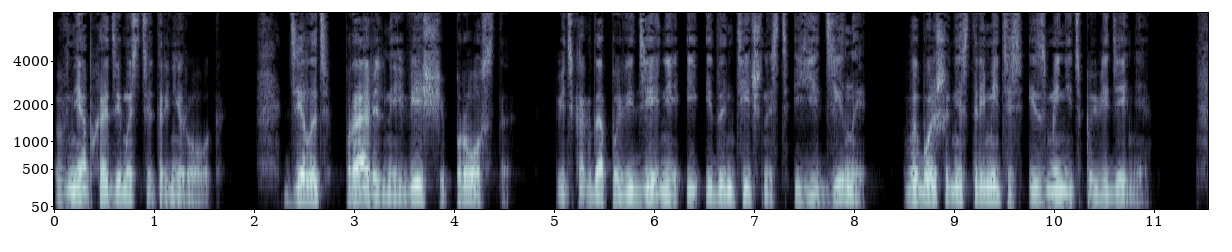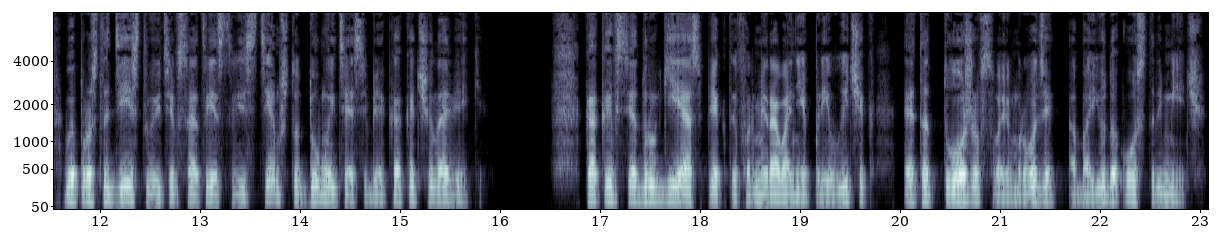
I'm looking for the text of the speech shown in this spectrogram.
в необходимости тренировок. Делать правильные вещи просто, ведь когда поведение и идентичность едины, вы больше не стремитесь изменить поведение. Вы просто действуете в соответствии с тем, что думаете о себе как о человеке. Как и все другие аспекты формирования привычек, это тоже в своем роде обоюдоострый меч.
